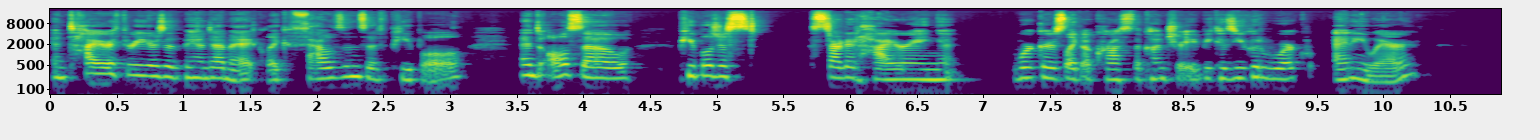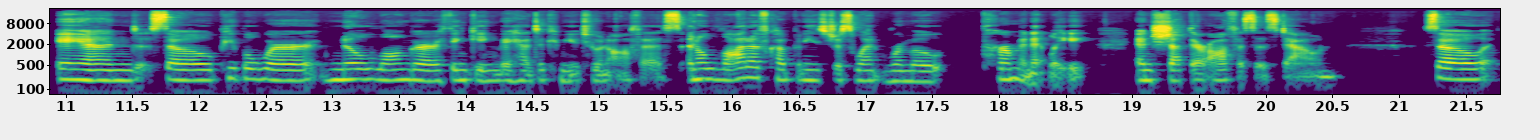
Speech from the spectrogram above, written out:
entire three years of the pandemic, like thousands of people. And also, people just started hiring workers like across the country because you could work anywhere and so people were no longer thinking they had to commute to an office. And a lot of companies just went remote permanently and shut their offices down. So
